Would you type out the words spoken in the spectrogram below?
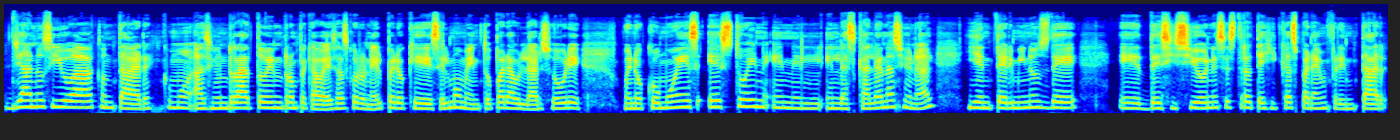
ya nos iba a contar como hace un rato en Rompecabezas, coronel, pero que es el momento para hablar sobre, bueno, cómo es esto en, en, el, en la escala nacional y en términos de eh, decisiones estratégicas para enfrentar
